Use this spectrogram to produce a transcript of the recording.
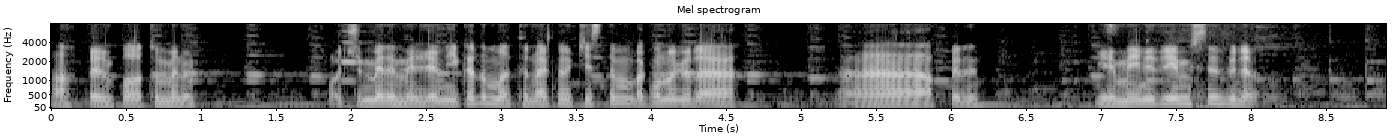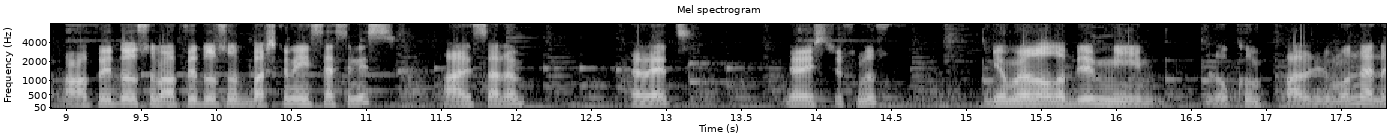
Aferin Polat'ım benim. Koçum benim ellerini yıkadın mı? Tırnaklarını kestin mi? Bak ona göre ha. Ha, aferin. Yemeğini de yemişsiniz bile. Afiyet olsun, afiyet olsun. Başka ne istersiniz? Halis Hanım. Evet. Ne istiyorsunuz? Limon alabilir miyim? Lokum. Pardon limon nerede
